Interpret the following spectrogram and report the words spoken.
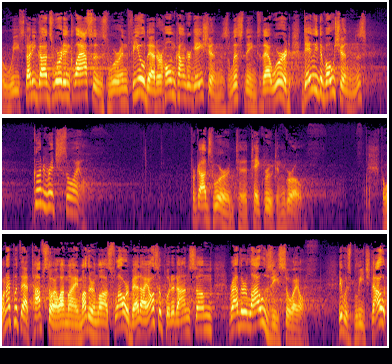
We study God's word in classes. We're in field ed or home congregations listening to that word. Daily devotions. Good, rich soil for God's word to take root and grow. But when I put that topsoil on my mother in law's flower bed, I also put it on some rather lousy soil. It was bleached out,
